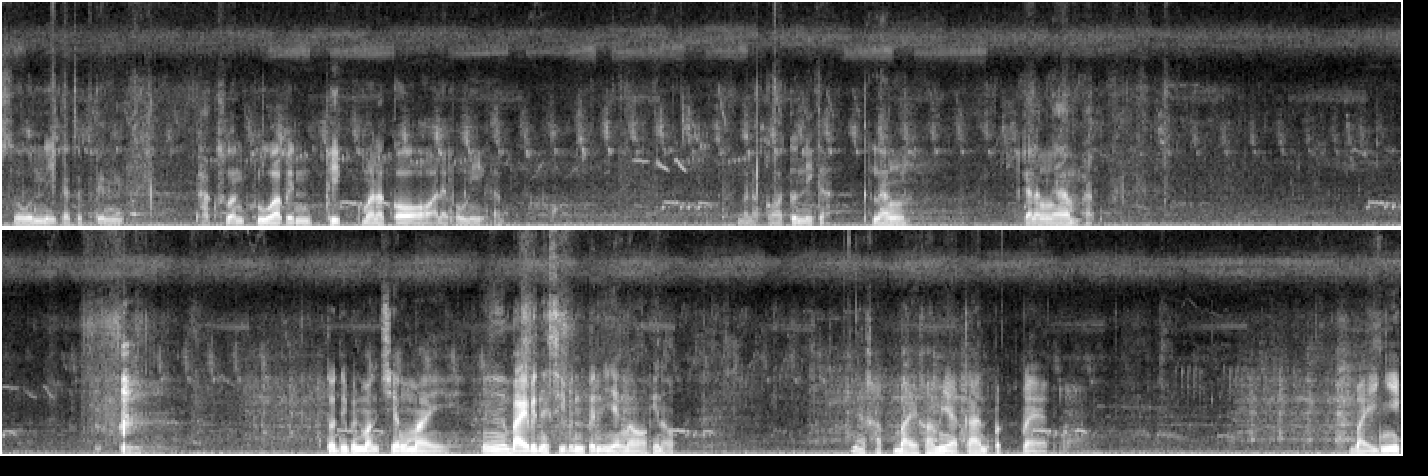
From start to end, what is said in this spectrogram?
โซนนี้ก็จะเป็นผักสวนครัวเป็นพริกมะละกออะไรพวกนี้ครับมะละกอต้นนี้ก็กำลังกำลังงามครับ ตัวนี้เป็นหมอนเชียงใหม่ใบเป็นสีเป็นเป็นเอียงนอพี่น้องเนี่ยครับ ใบเขามีอาการแปลกๆใบหงิก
